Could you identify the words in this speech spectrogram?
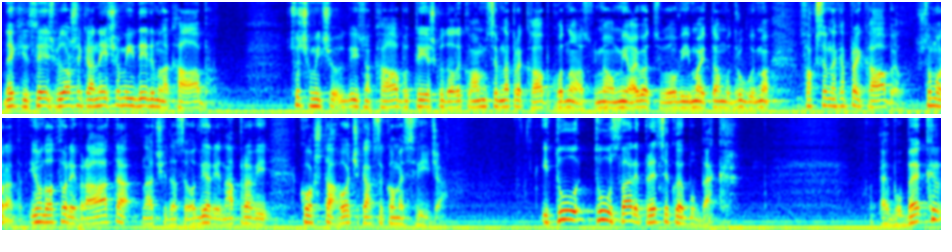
Neki sljedeći bi došli, kada nećemo mi da idemo na kabu. Što ćemo ići na kabu, teško, daleko, a mi se napravi kabu kod nas, imamo mi ajvacu, ovi imaju tamo drugu, ima, svako se neka pravi kabel, što morate? I onda otvore vrata, znači da se odvjeri, napravi ko šta hoće, kako se kome sviđa. I tu, tu u stvari predsjekuje Ebu Bekr. Ebu Bekr,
